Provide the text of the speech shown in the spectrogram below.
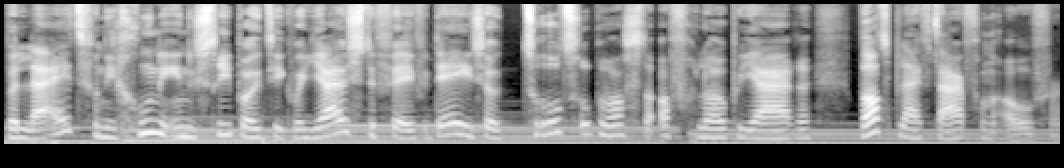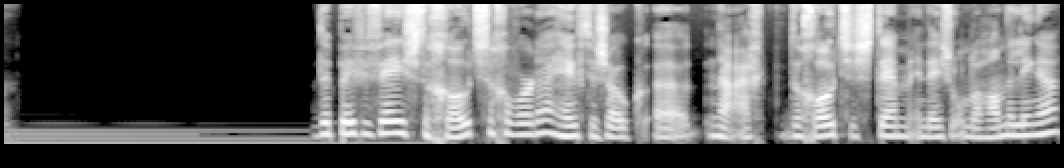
beleid, van die groene industriepolitiek, waar juist de VVD zo trots op was de afgelopen jaren, wat blijft daarvan over? De PVV is de grootste geworden, heeft dus ook uh, nou, eigenlijk de grootste stem in deze onderhandelingen.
